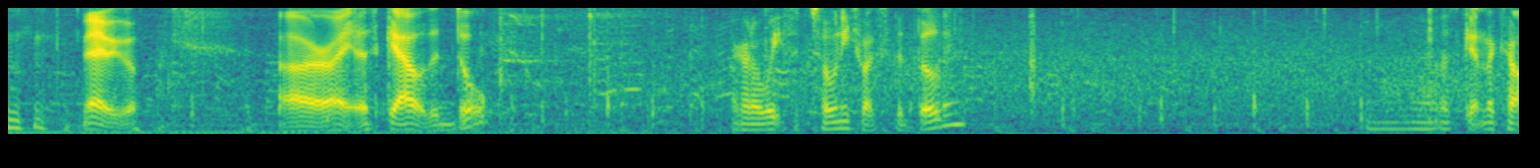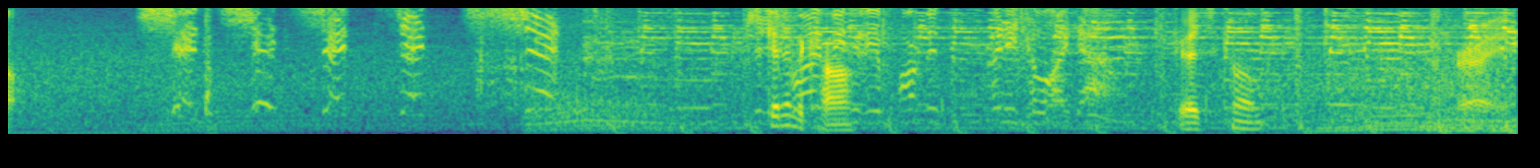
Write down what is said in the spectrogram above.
there we go. Alright, let's get out the door. I gotta wait for Tony to exit the building. Uh, let's get in the car. Shit, shit, shit, shit, shit. Just get in the car. The. I need to lie down. Good, come on. Right.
